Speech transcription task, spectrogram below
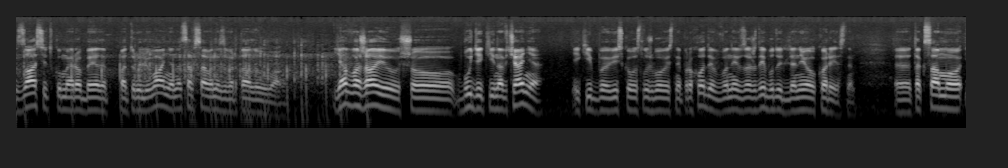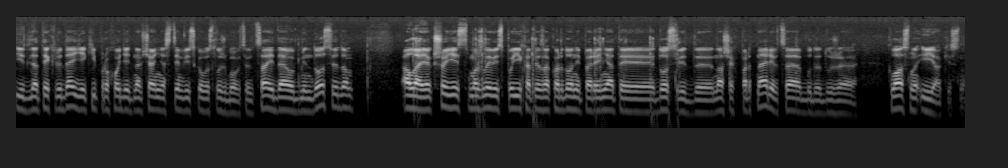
засідку ми робили, патрулювання, на це все вони звертали увагу. Я вважаю, що будь-які навчання, які б військовослужбовець не проходив, вони завжди будуть для нього корисним. Е, Так само і для тих людей, які проходять навчання з тим військовослужбовцем. Це йде обмін досвідом. Але якщо є можливість поїхати за кордон і перейняти досвід е, наших партнерів, це буде дуже класно і якісно.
